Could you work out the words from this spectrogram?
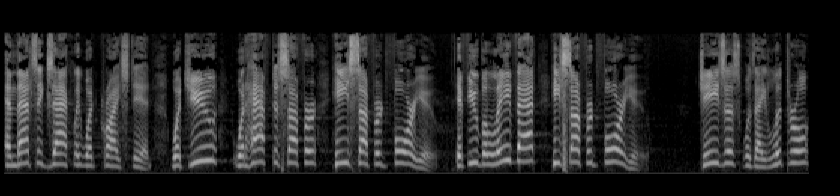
And that's exactly what Christ did. What you would have to suffer, He suffered for you. If you believe that, He suffered for you. Jesus was a literal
